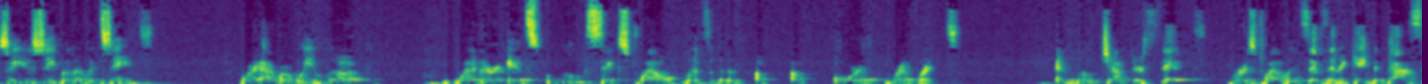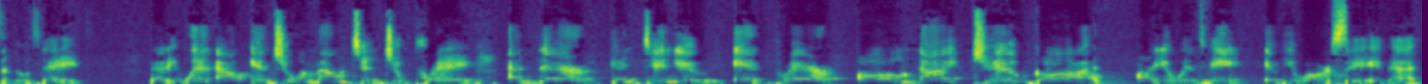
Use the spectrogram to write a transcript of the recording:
So you see, beloved saints, wherever we look, whether it's Luke 6.12, let's look at a, a, fourth reference. In Luke chapter 6, verse 12, it says, And it came to pass in those days that he went out into a mountain to pray, and there continued in prayer all night to God. Are you with me? If you are, say amen.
